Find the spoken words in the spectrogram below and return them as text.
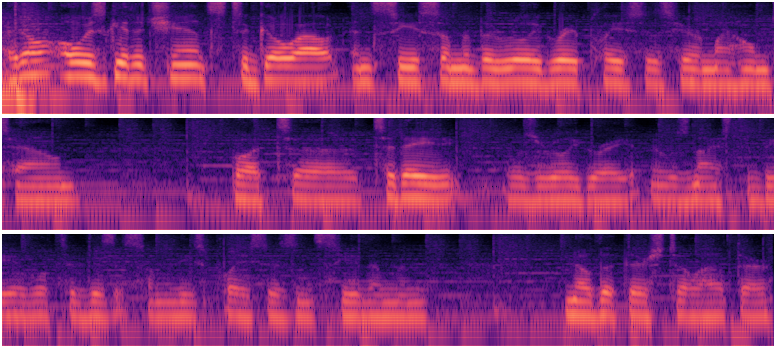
I don't always get a chance to go out and see some of the really great places here in my hometown, but uh, today was really great. It was nice to be able to visit some of these places and see them and know that they're still out there.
